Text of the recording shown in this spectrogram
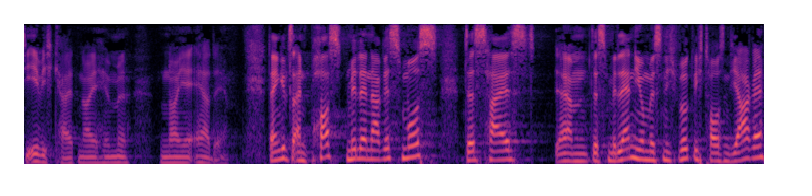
die Ewigkeit, neue Himmel, neue Erde. Dann gibt es einen Postmillenarismus, das heißt, ähm, das Millennium ist nicht wirklich 1000 Jahre,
